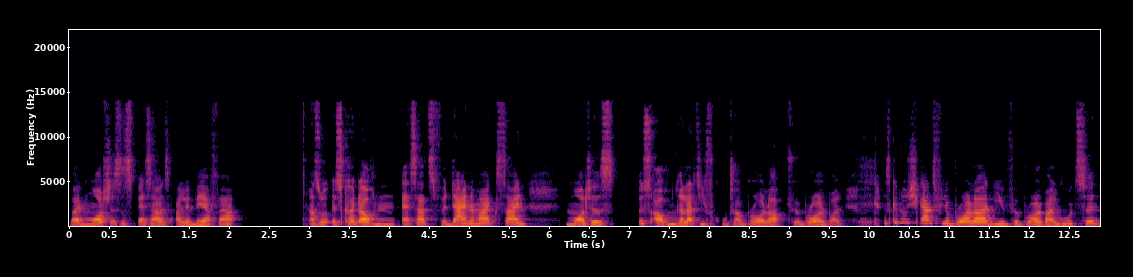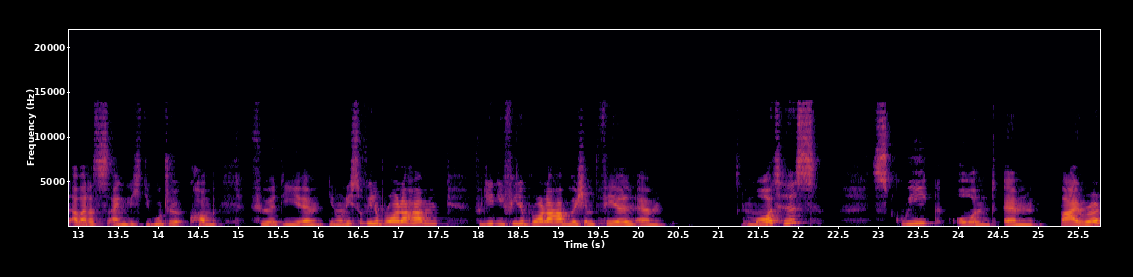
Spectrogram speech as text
Weil Mortis ist besser als alle Werfer. Also, es könnte auch ein Ersatz für Dynamite sein. Mortis ist auch ein relativ guter Brawler für Brawl Ball. Es gibt natürlich ganz viele Brawler, die für Brawl Ball gut sind, aber das ist eigentlich die gute Comp für die, ähm, die noch nicht so viele Brawler haben. Für die, die viele Brawler haben, würde ich empfehlen ähm, Mortis, Squeak und ähm, Byron.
